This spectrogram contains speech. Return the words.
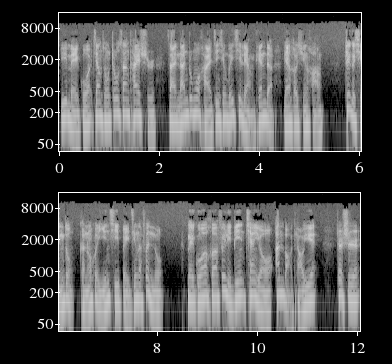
与美国将从周三开始在南中国海进行为期两天的联合巡航。这个行动可能会引起北京的愤怒。美国和菲律宾签有安保条约，这是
